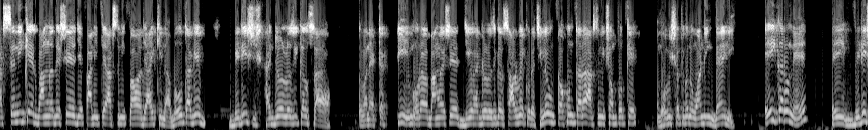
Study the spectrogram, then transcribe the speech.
আর্সেনিকের বাংলাদেশে যে পানিতে আর্সেনিক পাওয়া যায় কিনা, বহুত আগে ব্রিটিশ হাইড্রোলজিক্যাল মানে একটা টিম ওরা বাংলাদেশে জিও হাইড্রোলজিক্যাল সার্ভে করেছিল এবং তখন তারা আর্সেনিক সম্পর্কে ভবিষ্যতে কোনো ওয়ার্নিং দেয়নি। এই কারণে এই ব্রিটিশ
